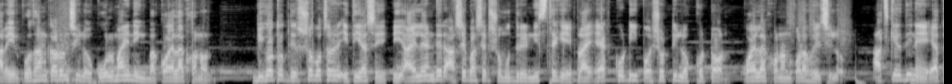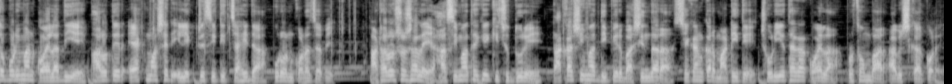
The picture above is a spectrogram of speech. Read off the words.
আর এর প্রধান কারণ ছিল কোল মাইনিং বা কয়লা খনন। বিগত দেড়শো বছরের ইতিহাসে এই আইল্যান্ডের আশেপাশের সমুদ্রের নিচ থেকে প্রায় এক কোটি পঁয়ষট্টি লক্ষ টন কয়লা খনন করা হয়েছিল। আজকের দিনে এত পরিমাণ কয়লা দিয়ে ভারতের এক মাসের ইলেকট্রিসিটির চাহিদা পূরণ করা যাবে। আঠারোশো সালে হাসিমা থেকে কিছু দূরে তাকাসীমা দ্বীপের বাসিন্দারা সেখানকার মাটিতে ছড়িয়ে থাকা কয়লা প্রথমবার আবিষ্কার করে।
